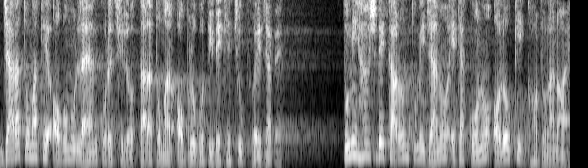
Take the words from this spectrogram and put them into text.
যারা তোমাকে অবমূল্যায়ন করেছিল তারা তোমার অগ্রগতি দেখে চুপ হয়ে যাবে। তুমি হাসবে কারণ তুমি জানো এটা কোনো অলৌকিক ঘটনা নয়,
